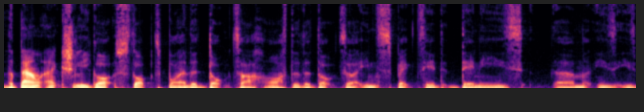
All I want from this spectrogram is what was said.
the bout actually got stopped by the doctor after the doctor inspected Denny's um, his, his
